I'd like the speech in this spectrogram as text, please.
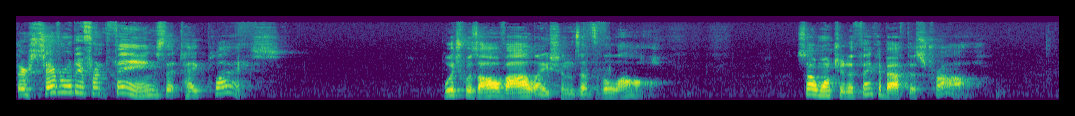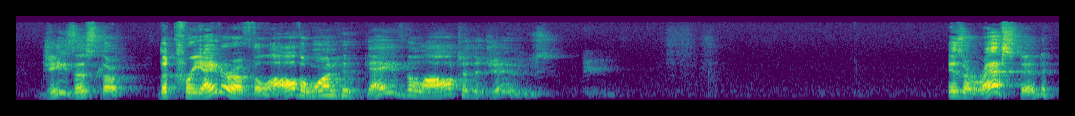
there are several different things that take place, which was all violations of the law. So I want you to think about this trial. Jesus, the, the creator of the law, the one who gave the law to the Jews, is arrested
